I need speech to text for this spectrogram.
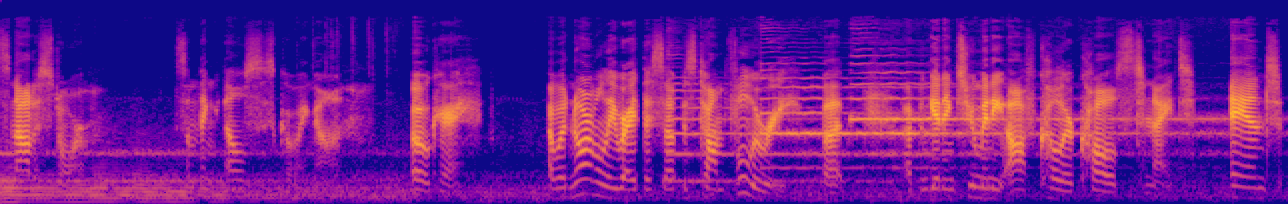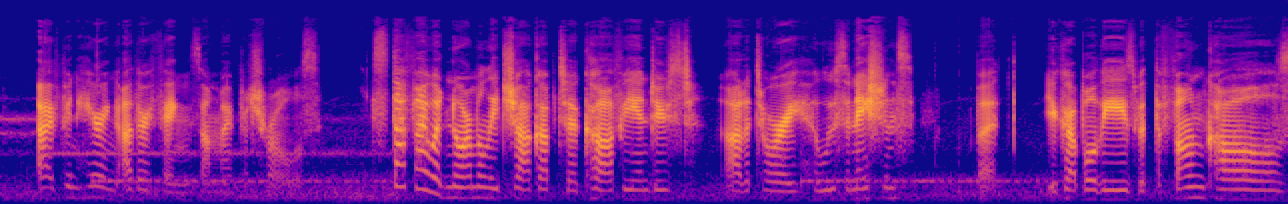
it's not a storm. Something else is going on. Okay. I would normally write this up as tomfoolery, but I've been getting too many off color calls tonight. And I've been hearing other things on my patrols. Stuff I would normally chalk up to coffee induced auditory hallucinations. But you couple these with the phone calls.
